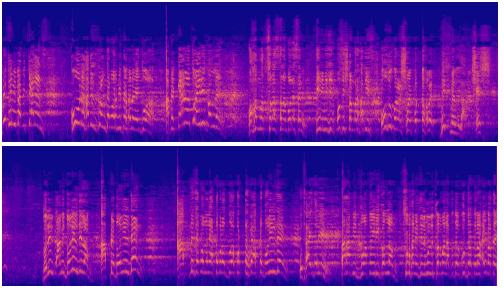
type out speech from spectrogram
পৃথিবীব্যাপী চ্যালেঞ্জ কোন হাদিস গ্রন্থে বর্ণিত হলো এই দোয়া? আপনি কেন তৈরি করলেন? মোহাম্মদ সাল্লাহ বলেছেন, তিরমিজির পঁচিশ নম্বর হাদিস, ওযু করার সময় পড়তে হবে। বিসমিল্লাহ, শেষ। দলিল আমি দলিল দিলাম। আপনি দলিল দেন। আপনি যে বললেন এত বড় দোয়া পড়তে হবে, আপনি দলিল দেন। কোথায় দলিল? তারা দোয়া তৈরি করলাম। সুবহানিল মুলকুল মালাকুতুল কুদরাতুল হাইবাতে।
